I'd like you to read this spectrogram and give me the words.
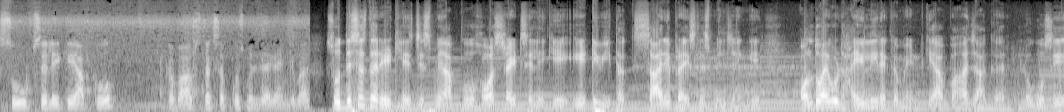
सूप से लेके आपको कबाब्स तक सब कुछ मिल जाएगा इनके पास। So this is the rate list जिसमें आपको हॉर्स राइड से लेके एटीवी तक सारे प्राइस लिस्ट मिल जाएँगे। Although I would highly recommend कि आप वहाँ जाकर लोगों से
